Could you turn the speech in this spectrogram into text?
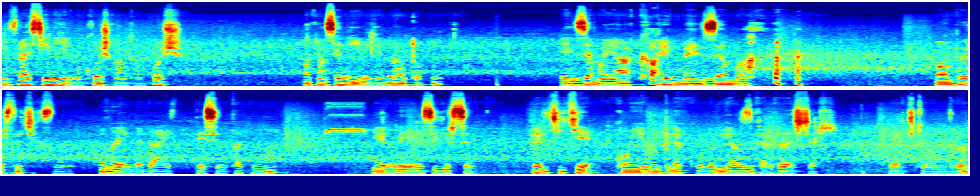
İfrais yeni girdin. Koş kankam koş. Hakan sen de yeni girdin. Al topu. Benzema ya. Karim Benzema. Van Persie çıksın. O da elveda desin takıma. Yerine yenisi girsin. 42 Konya'nın plak kodunu yazdık arkadaşlar. 42 oldu.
